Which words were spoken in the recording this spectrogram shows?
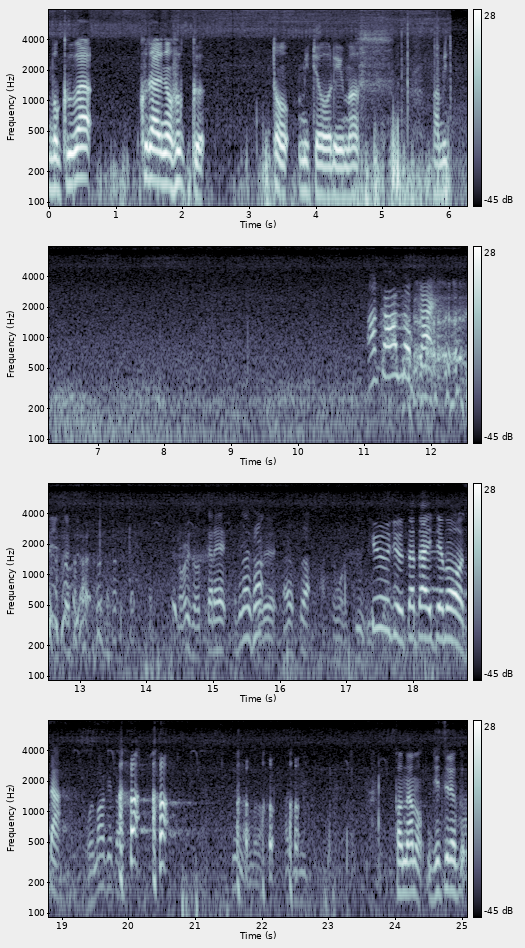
僕は下りのフックと見ております。あみあかんのかい。90叩いてもうた。こんなもん実力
